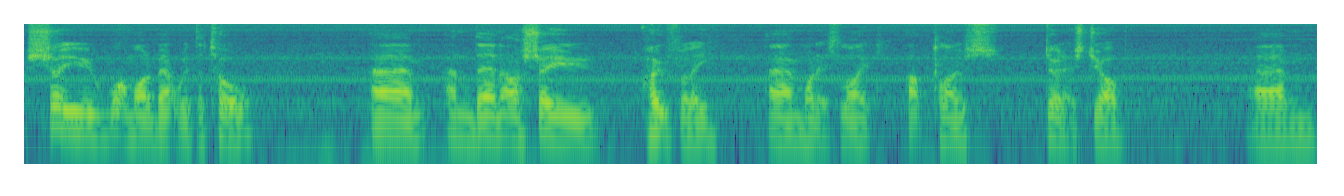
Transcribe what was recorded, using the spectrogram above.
show you what I'm on about with the tool, um, and then I'll show you hopefully um, what it's like up close doing its job um,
